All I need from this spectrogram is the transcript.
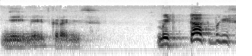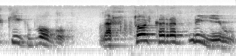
не имеют границ. Мы так близки к Богу, настолько родны Ему,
